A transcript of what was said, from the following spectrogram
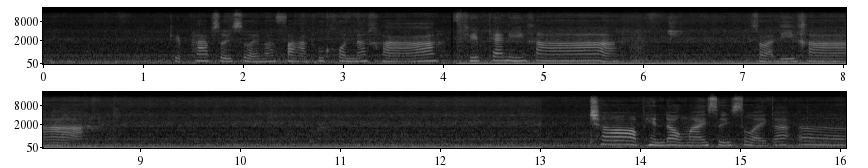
ๆ เก็บภาพสวยๆ มาฝากทุกคนนะคะ ลิปแค่นี้ค่ะ สวัสดีค่ะชอบเห็นดอกไม้สวยๆ ก็เออ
